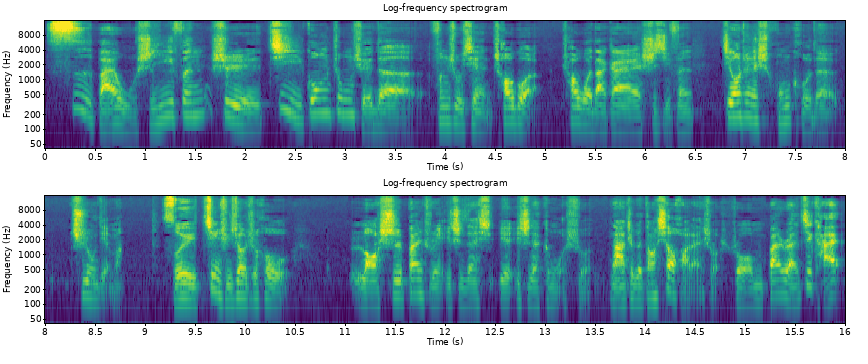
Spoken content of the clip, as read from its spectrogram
四百五十一分，是继光中学的分数线超过了，超过大概十几分。激光中学是虹口的区重点嘛，所以进学校之后，老师班主任一直在也一直在跟我说，拿这个当笑话来说，说我们班阮继凯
